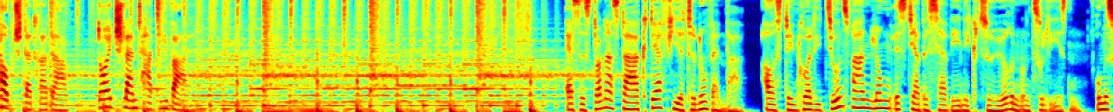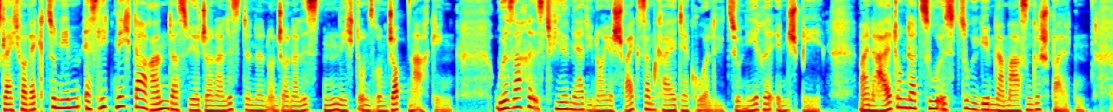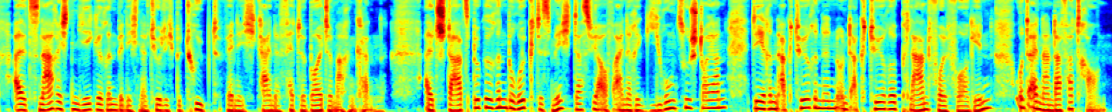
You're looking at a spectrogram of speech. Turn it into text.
Hauptstadtradar. Deutschland hat die Wahl. Es ist Donnerstag, der 4. November. Aus den Koalitionsverhandlungen ist ja bisher wenig zu hören und zu lesen. Um es gleich vorwegzunehmen, es liegt nicht daran, dass wir Journalistinnen und Journalisten nicht unserem Job nachgingen. Ursache ist vielmehr die neue Schweigsamkeit der Koalitionäre in Spee. Meine Haltung dazu ist zugegebenermaßen gespalten. Als Nachrichtenjägerin bin ich natürlich betrübt, wenn ich keine fette Beute machen kann. Als Staatsbürgerin beruhigt es mich, dass wir auf eine Regierung zusteuern, deren Akteurinnen und Akteure planen planvoll vorgehen und einander vertrauen.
